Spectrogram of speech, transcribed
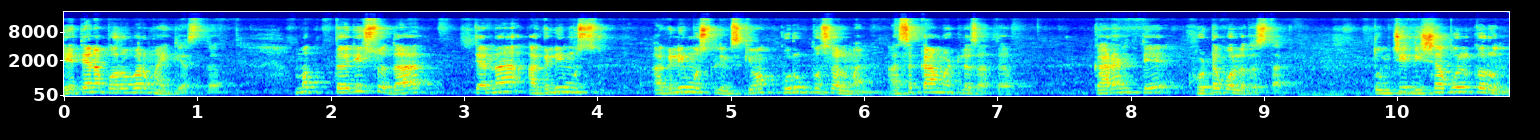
हे त्यांना बरोबर माहिती असतं. मग तरीसुद्धा त्यांना अगली मुस अगली मुस्लिम्स किंवा कुरूप मुसलमान असं का म्हटलं जातं? कारण ते खोटं बोलत असतात. तुमची दिशाभूल करून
